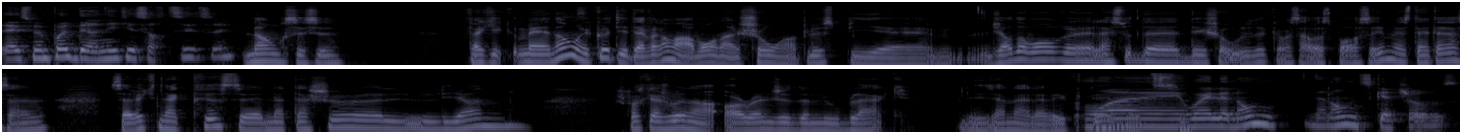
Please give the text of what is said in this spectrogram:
Eh, C'est même pas le dernier qui est sorti, tu sais. Non, c'est ça. Fait que, mais non, écoute, il était vraiment bon dans le show en plus, puis euh, j'ai hâte de voir euh, la suite de- des choses, là, comment ça va se passer, mais c'est intéressant. C'est avec une actrice, euh, Natasha Lyon. Je pense qu'elle jouait dans Orange is the New Black. Lisiane, elle avait écouté. Ouais, ouais, le nom, le nom me dit quelque chose.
